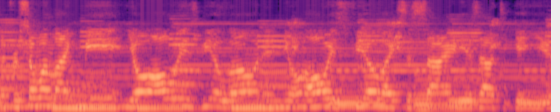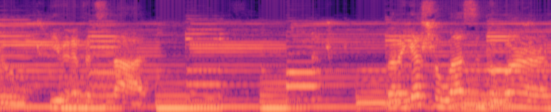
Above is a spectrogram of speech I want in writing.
And for someone like me, you'll always be alone and you'll always feel like society is out to get you, even if it's not. But I guess the lesson to learn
